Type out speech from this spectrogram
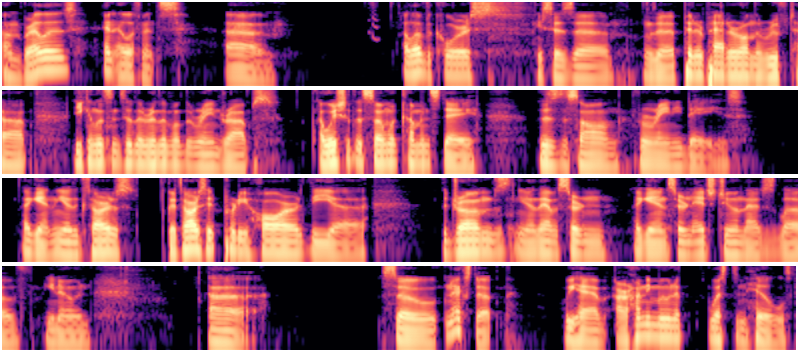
umbrellas and elephants. Um, I love the chorus. He says, uh, the pitter patter on the rooftop. You can listen to the rhythm of the raindrops. I wish that the sun would come and stay. This is the song for rainy days. Again, you know, the guitars guitars hit pretty hard. The uh the drums, you know, they have a certain again, certain edge to them that I just love, you know, and uh so next up we have our honeymoon at Weston Hills.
